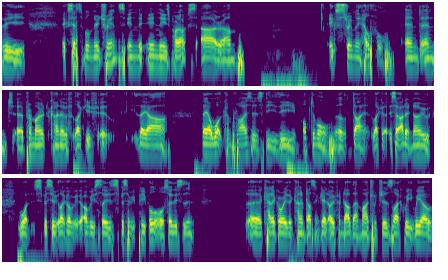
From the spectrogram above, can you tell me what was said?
the accessible nutrients in the, in these products are um, extremely helpful and and uh, promote kind of like if it, they are they are what comprises the the optimal uh, diet. Like uh, so i don't know what specific like obviously specific people also this isn't a category that kind of doesn't get opened up that much which is like we we are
